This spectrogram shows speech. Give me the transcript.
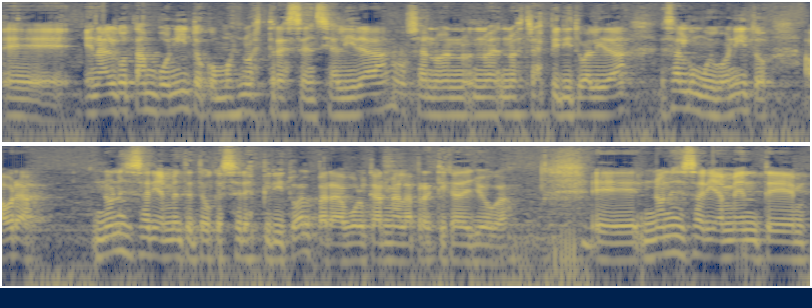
en algo tan bonito como es nuestra esencialidad, o sea, nuestra espiritualidad, es algo muy bonito. Ahora, no necesariamente tengo que ser espiritual para volcarme a la práctica de yoga. Eh, no necesariamente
